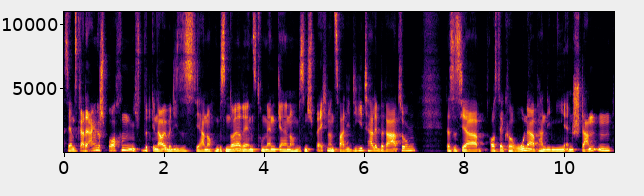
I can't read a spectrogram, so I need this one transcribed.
Sie haben es gerade angesprochen. Ich würde genau über dieses ja noch ein bisschen neuere Instrument gerne noch ein bisschen sprechen, und zwar die digitale Beratung. Das ist ja aus der Corona-Pandemie entstanden.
